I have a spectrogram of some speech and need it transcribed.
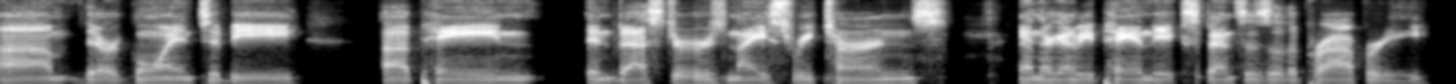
Um, they're going to be uh, paying investors nice returns, and they're going to be paying the expenses of the property.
